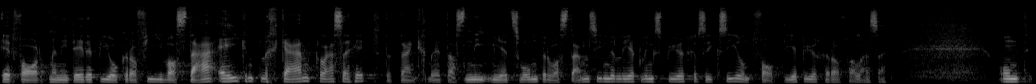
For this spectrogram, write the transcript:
erfahrt man in dieser Biografie, was der eigentlich gern gelesen hat. Da denkt man, das nimmt mir jetzt Wunder, was dem seine Lieblingsbücher waren und fängt diese Bücher an zu lesen. Und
